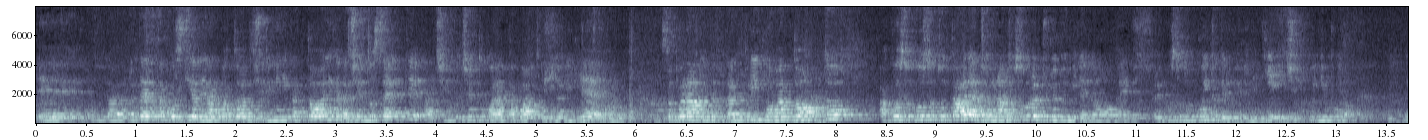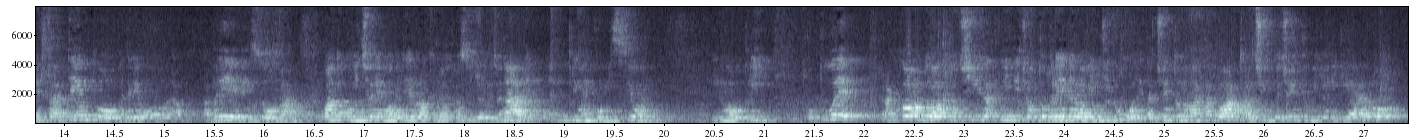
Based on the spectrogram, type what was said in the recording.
eh, la, la, terza costiera della 14 Rimini Cattolica da 107 a 544 milioni di euro. Sto parlando dal PRIP 98 a questo costo totale aggiornato solo al giugno 2009, per questo documento del 2010, quindi poi nel frattempo vedremo a, a breve, insomma, quando cominceremo a vederlo anche nel Consiglio regionale, eh, prima in commissione, il nuovo PRIP. Oppure raccordo Autocisa 15 8 Brennero 22 da 194 a 500 milioni di euro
